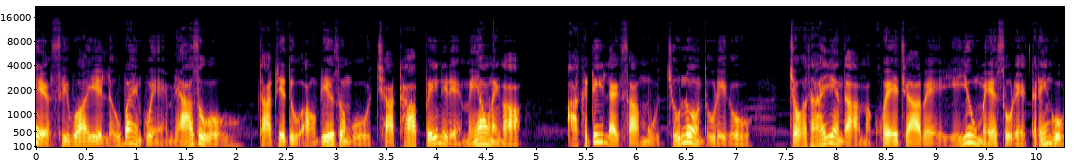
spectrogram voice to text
ရဲ့စီးပွားရေးလုံးပိုင်ခွင့်အများစုကိုဒါဖြစ်သူအောင်ပြေးစုံကိုချထားပေးနေတဲ့မင်းအောင်လှိုင်ကအာခတိလိုက်စားမှုကျူးလွန်သူတွေကို ကြော်သားရင်သာမခွဲခြားပဲအေးအေးယူမယ်ဆိုတဲ့သတင်းကို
